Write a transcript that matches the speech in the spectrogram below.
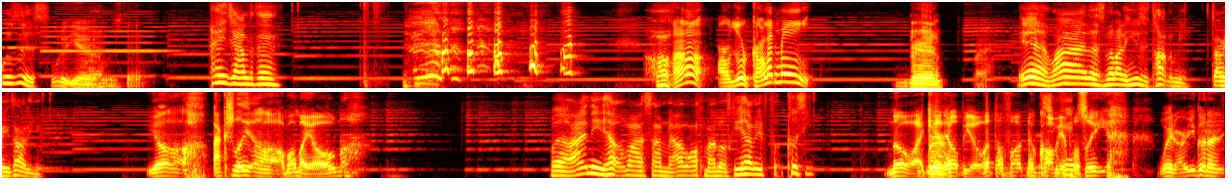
Who is this? Who? The, yeah, Yeah. who's that? Hey, Jonathan. Oh, Ah, are you calling me? Bruh. yeah. Why does nobody usually talk to me? Talk to me, talk to you. Yeah, actually, uh, I'm on my own. Well, I need help with my assignment. I lost my notes. Can you help me, p- pussy? No, I can't help you. What the fuck? Don't call me a Yes, pussy. Wait, are you gonna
